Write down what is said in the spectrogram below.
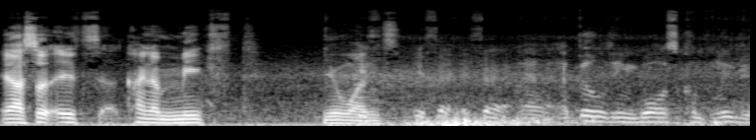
Yeah, so it's kind of mixed new ones. if if a, if a, a, a building was completely.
